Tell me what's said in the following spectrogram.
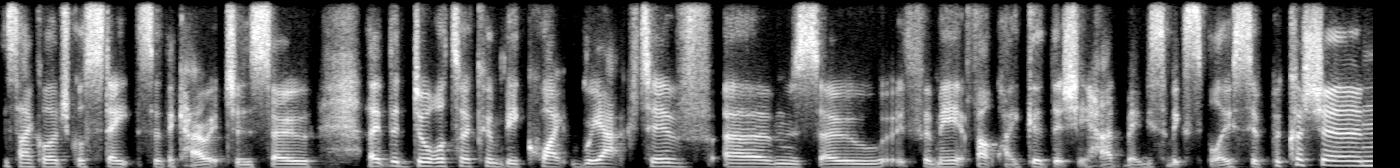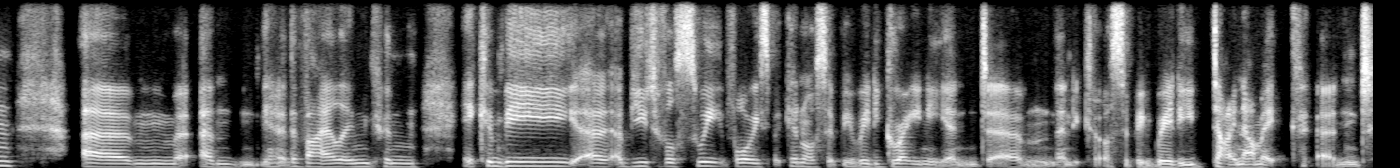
the psychological states of the characters. So like the daughter can be quite reactive. Um, so for me, it felt quite good that she had maybe some explosive percussion. Um, and, you know, the violin can, it can be a, a beautiful, sweet voice, but can also be really grainy and, um, and it can also be really dynamic and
